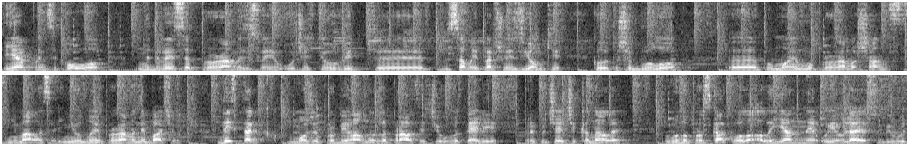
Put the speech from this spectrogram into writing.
Я принципово не дивився програми зі своєю участю від е, самої першої зйомки, коли то ще було, е, по-моєму, програма Шанс знімалася, і ні одної програми не бачив. Десь так, може, пробігав на заправці чи в готелі, переключаючи канали, воно проскакувало, але я не уявляю собі от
